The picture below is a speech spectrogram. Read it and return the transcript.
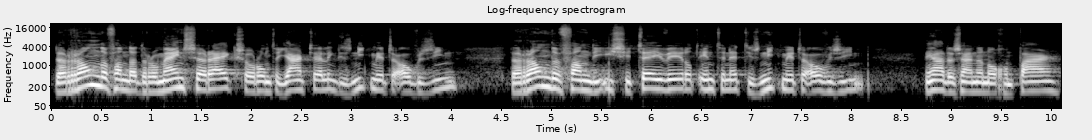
De randen van dat Romeinse rijk, zo rond de jaartelling, is niet meer te overzien. De randen van die ICT-wereld, internet, is niet meer te overzien. Ja, er zijn er nog een paar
